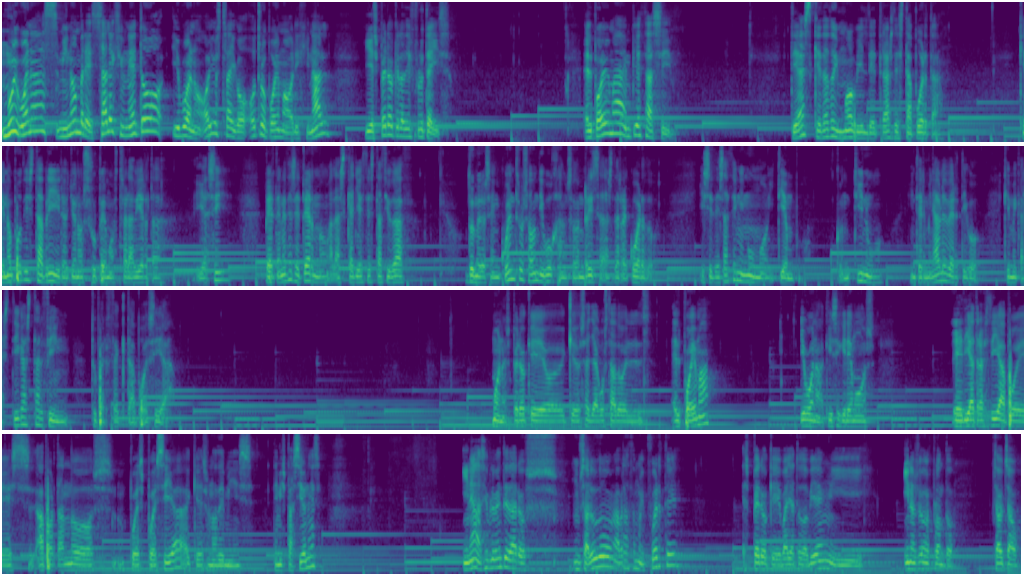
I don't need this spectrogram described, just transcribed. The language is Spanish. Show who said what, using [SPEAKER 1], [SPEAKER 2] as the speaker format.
[SPEAKER 1] Muy buenas, mi nombre es Alex Neto y bueno, hoy os traigo otro poema original y espero que lo disfrutéis. El poema empieza así. Te has quedado inmóvil detrás de esta puerta, que no pudiste abrir o yo no supe mostrar abierta, y así perteneces eterno a las calles de esta ciudad, donde los encuentros aún dibujan sonrisas de recuerdo y se deshacen en humo y tiempo, continuo, interminable vértigo que me castiga hasta el fin tu perfecta poesía. Bueno, espero que, os haya gustado el, poema. Y bueno, aquí seguiremos eh, día tras día pues aportando pues poesía, que es una de mis, de mis pasiones. Y nada, simplemente daros un saludo, un abrazo muy fuerte. Espero que vaya todo bien y, y nos vemos pronto. Chao, chao.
